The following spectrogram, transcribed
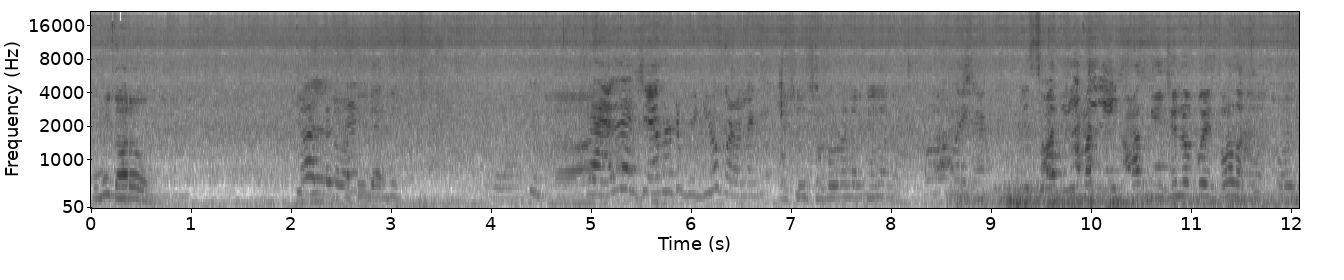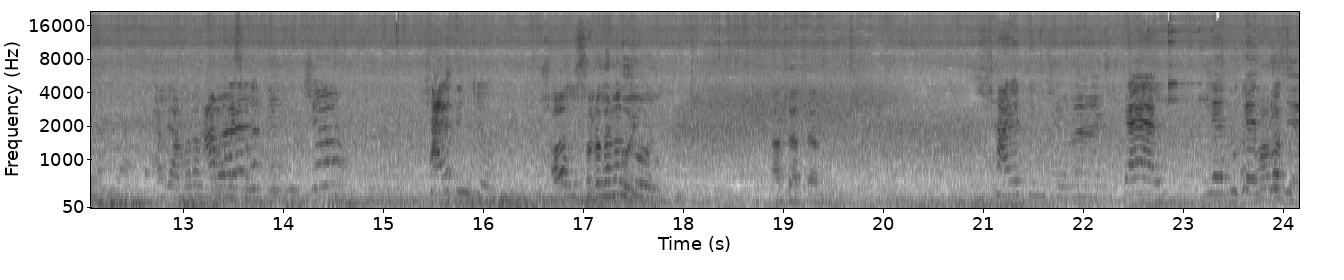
তুমি ধরো। তিনশো নব্বই তোমার সাড়ে তিনশো আচ্ছা আচ্ছা সাড়ে তিনশো হ্যাঁ। লেবু খেলতেছে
